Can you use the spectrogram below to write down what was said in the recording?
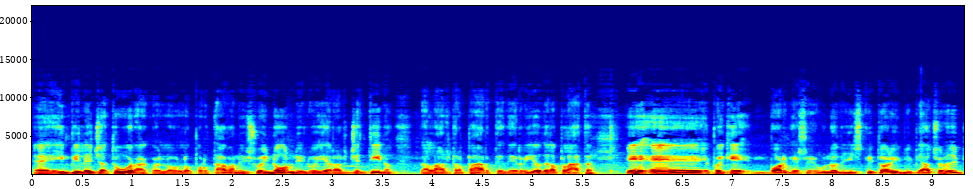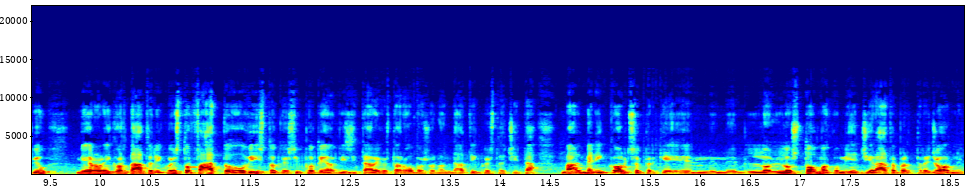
eh in villeggiatura, lo, lo, portavano i suoi nonni, lui era argentino, dall'altra parte del Rio della Plata, e eh, poiché Borges è uno degli scrittori che mi piacciono di più, mi ero ricordato di questo fatto, ho visto che si poteva visitare questa roba, sono andato in questa città, malmen in colso perché ehm, lo, lo, stomaco mi è girato per tre giorni.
